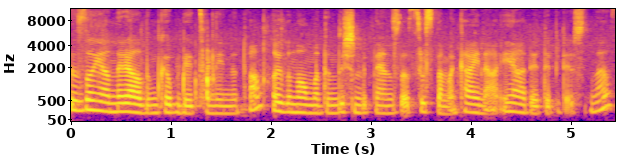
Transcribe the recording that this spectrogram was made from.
Siz uyanları aldım kabul ettim deyin lütfen. Uygun olmadığını düşündüklerinizi sisteme kaynağı iade edebilirsiniz.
